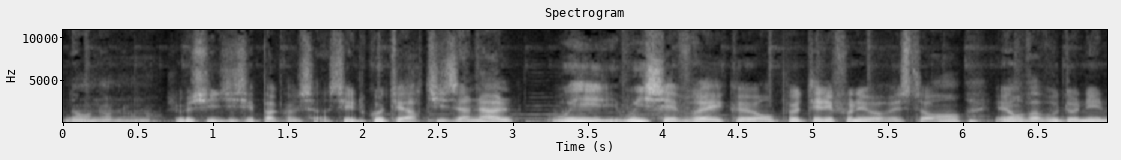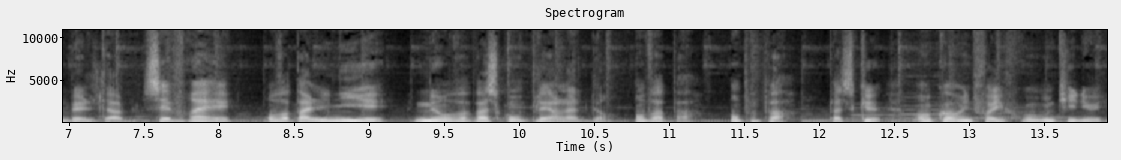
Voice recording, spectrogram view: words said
Non, non, non, non. Je me suis dit, c'est pas comme ça. C'est le côté artisanal. Oui, oui, c'est vrai qu'on peut téléphoner au restaurant et on va vous donner une belle table. C'est vrai. On va pas le nier. Mais on va pas se complaire là-dedans. On va pas. On peut pas. Parce que, encore une fois, il faut continuer.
